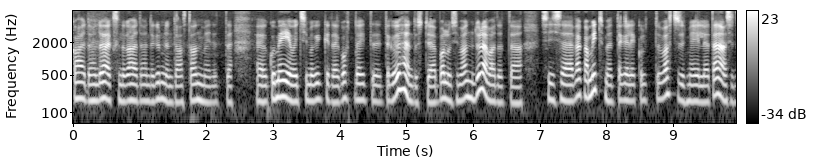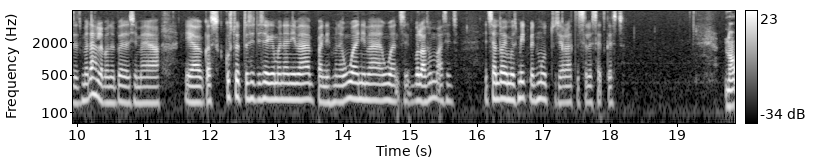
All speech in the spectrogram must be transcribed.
kahe tuhande üheksanda, kahe tuhande kümnenda aasta andmeid, et eh, kui meie võtsime kõikide kohtutäituritega ühendust ja palusime andmed üle vaadata, siis eh, väga mitmed tegelikult vastasid meile, tänasid, et me tähelepanu pöörasime ja ja kas kustutasid isegi mõne nime, panid mõne uue nime, uuendasid võlasummasid et seal toimus mitmeid muutusi alates sellest hetkest. No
